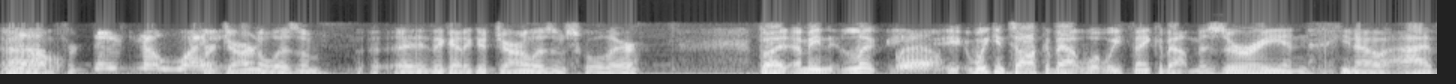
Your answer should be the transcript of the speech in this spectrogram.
No, Um, for there's no way. for journalism, uh, they got a good journalism school there. But I mean, look, Well- we can talk about what we think about Missouri, and you know, I've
